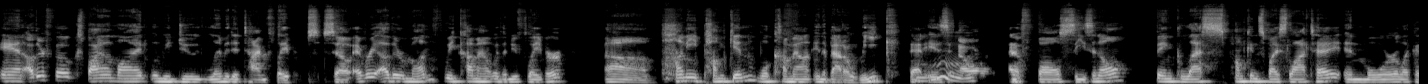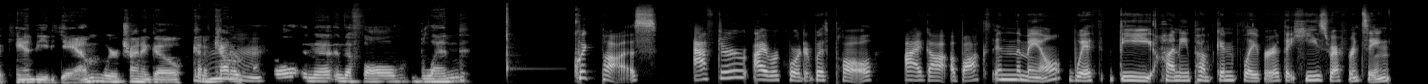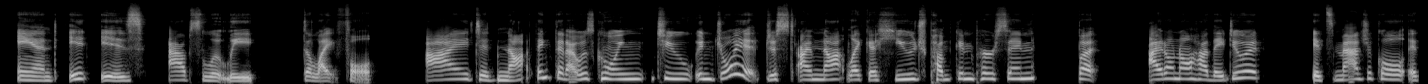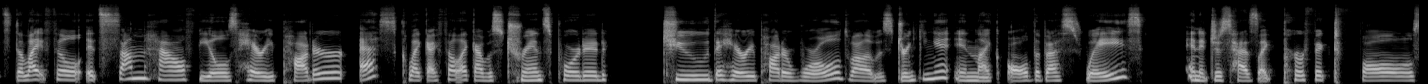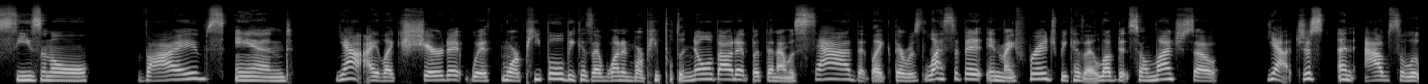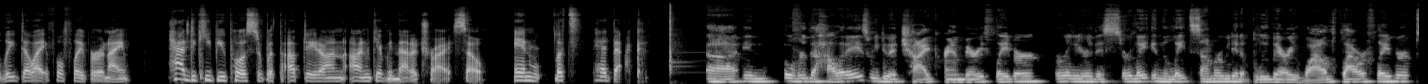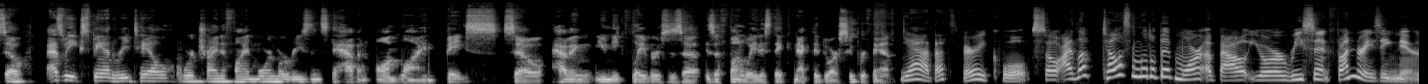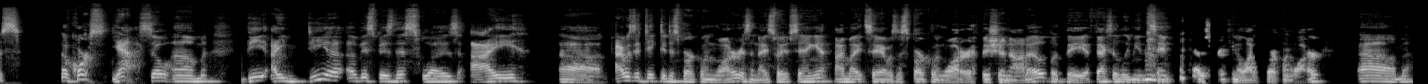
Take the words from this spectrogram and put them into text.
And other folks buy online when we do limited time flavors. So every other month, we come out with a new flavor. Um, honey pumpkin will come out in about a week. That Ooh. is our kind of fall seasonal. Think less pumpkin spice latte and more like a candied yam. We're trying to go kind of mm. counter in the in the fall blend. Quick pause after I recorded with Paul, I got a box in the mail with the honey pumpkin flavor that he's referencing, and it is absolutely delightful. I did not think that I was going to enjoy it. Just, I'm not like a huge pumpkin person, but I don't know how they do it. It's magical, it's delightful, it somehow feels Harry Potter esque. Like I felt like I was transported to the Harry Potter world while I was drinking it in like all the best ways. And it just has like perfect fall seasonal vibes. And yeah, I like shared it with more people because I wanted more people to know about it. But then I was sad that like there was less of it in my fridge because I loved it so much. So yeah, just an absolutely delightful flavor. And I had to keep you posted with the update on on giving that a try. So and let's head back uh, in over the holidays we do a chai cranberry flavor. Earlier this or late in the late summer we did a blueberry wildflower flavor. So as we expand retail we're trying to find more and more reasons to have an online base. So having unique flavors is a is a fun way to stay connected to our super fan. Yeah that's very cool. So i'd love tell us a little bit more about your recent fundraising news. Of course. Yeah. So um the idea of this business was i uh, I was addicted to sparkling water is a nice way of saying it. I might say I was a sparkling water aficionado, but they effectively mean the same thing. I was drinking a lot of sparkling water. Um,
